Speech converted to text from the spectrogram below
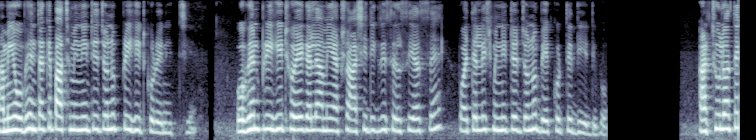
আমি ওভেনটাকে পাঁচ মিনিটের জন্য প্রিহিট করে নিচ্ছি। ওভেন প্রিহিট হয়ে গেলে আমি একশো আশি ডিগ্রি সেলসিয়াসে পঁয়তাল্লিশ মিনিটের জন্য বেক করতে দিয়ে দিব। আর চুলাতে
